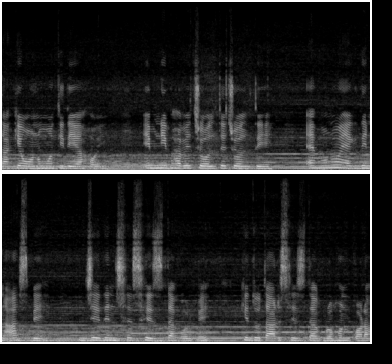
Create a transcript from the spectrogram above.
তাকে অনুমতি দেয়া হয়। এমনিভাবে চলতে চলতে এমনও একদিন আসবে যেদিন সে সেজদা করবে। কিন্তু তার সেজদা গ্রহণ করা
